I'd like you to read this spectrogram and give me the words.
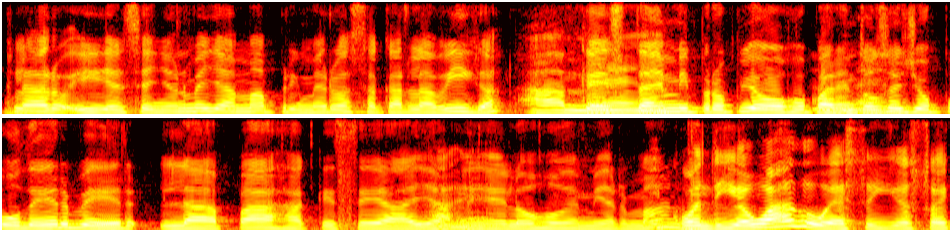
Claro, y el Señor me llama primero a sacar la viga Amén. que está en mi propio ojo para Amén. entonces yo poder ver la paja que se halla en el ojo de mi Y hermano. cuando yo hago eso, yo estoy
